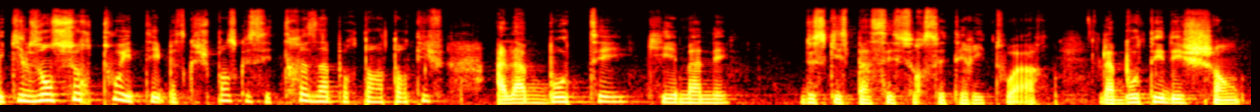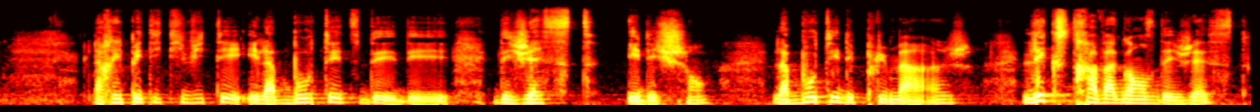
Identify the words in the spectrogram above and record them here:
Et qu'ils ont surtout été, parce que je pense que c'est très important, attentif à la beauté qui émanait de ce qui se passait sur ce territoire. La beauté des chants, la répétitivité et la beauté des, des, gestes et des chants, la beauté des plumages, l'extravagance des gestes,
